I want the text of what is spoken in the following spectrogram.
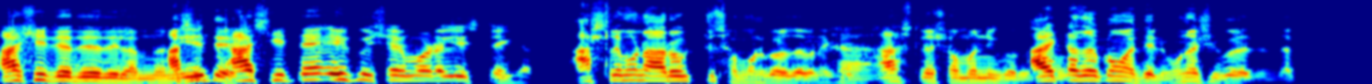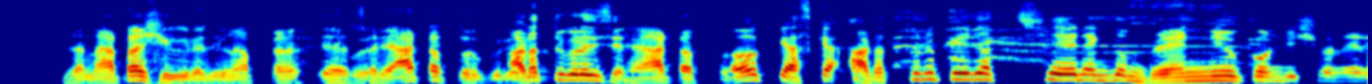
আশিতে দিয়ে দিলাম না? আশিতে? একুশের মডেল স্টাইকার আসলে মনে আরও একটু সম্মান করা যাবে নাকি? হ্যাঁ আসলে সমানই করব আরেকটা হাজার কমাই দেন উনাশি করে দেন। জান আটাশি করে দিলাম। আপনার সরি আটাত্তর করে আটাত্তর করে দিচ্ছেন হ্যাঁ আটাত্তর। ওকে আজকে আটাত্তরে পেয়ে যাচ্ছেন একদম ব্র্যান্ড নিউ কন্ডিশনের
